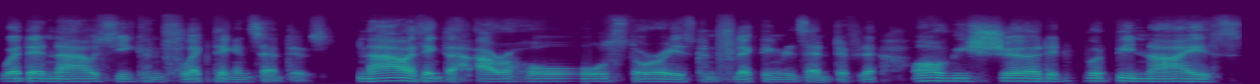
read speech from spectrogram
where they now see conflicting incentives. Now I think that our whole story is conflicting incentives. Oh, we should, it would be nice.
